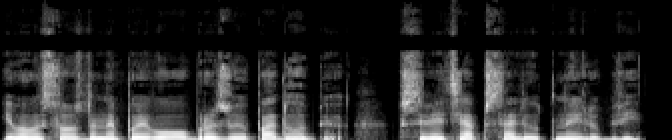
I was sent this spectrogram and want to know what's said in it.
ибо вы созданы по Его образу и подобию, в свете абсолютной любви.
